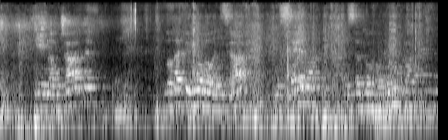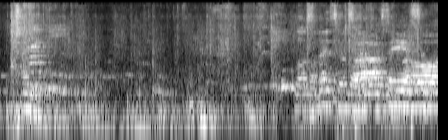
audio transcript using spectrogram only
і навчати. Благодаті Бога Отця і Сина, і Святого Духа. Амінь. Благословець. Спасибо.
